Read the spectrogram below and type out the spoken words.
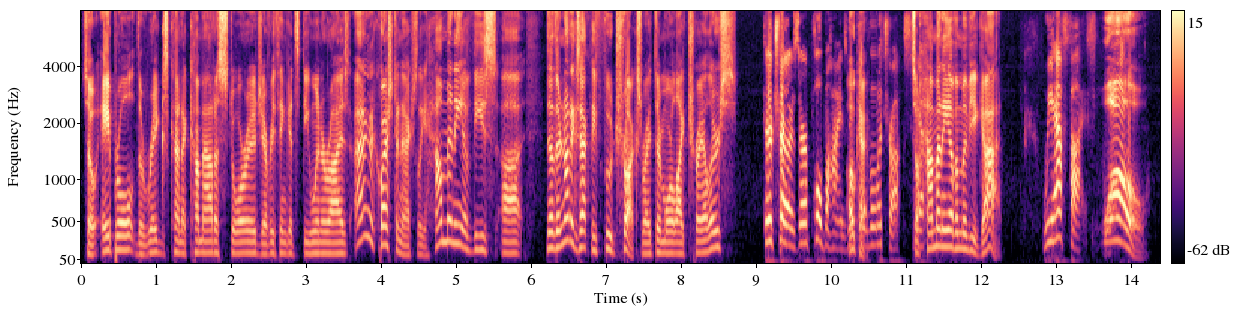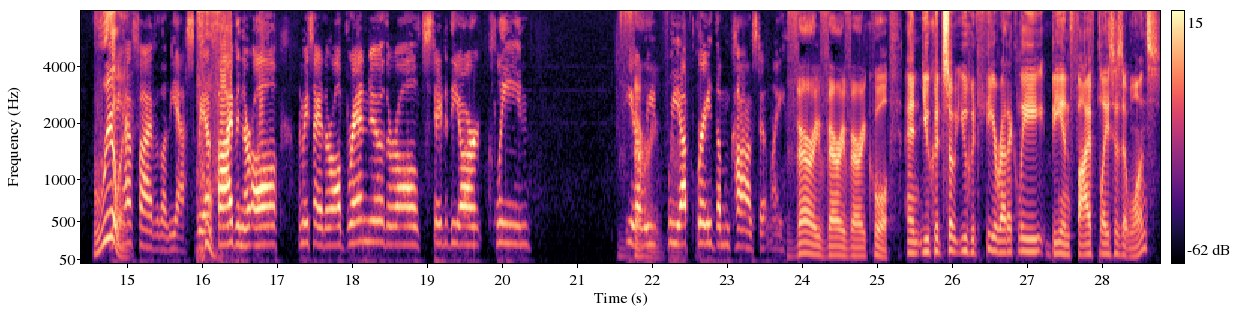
so April, the rigs kind of come out of storage, everything gets dewinterized. I have a question actually. How many of these? Uh, no, they're not exactly food trucks, right? They're more like trailers. They're trailers. They're pull behinds. We Okay. pull them with trucks. So Yep. how many of them have you got? We have five. Whoa! Really? We have five of them. Yes, we Whew. have five, and they're all. Let me tell you, they're all brand new. They're all state of the art, clean. You know, we we upgrade them constantly. very, very, very cool. And you could so you could theoretically be in five places at once.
